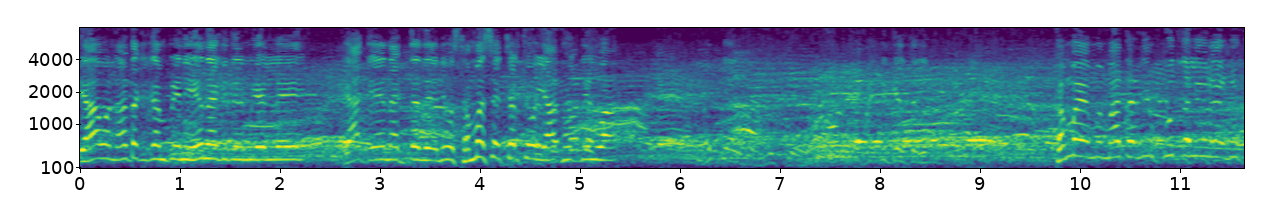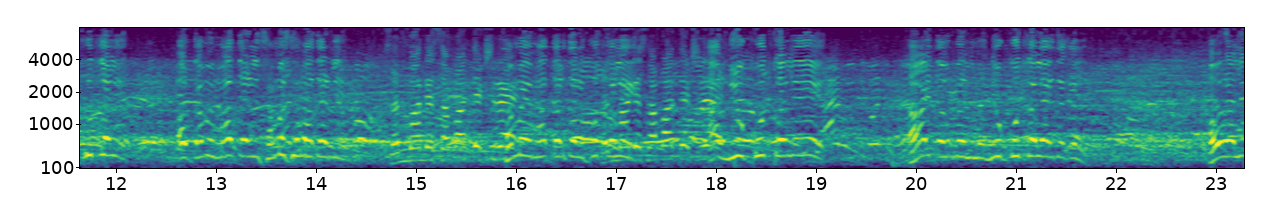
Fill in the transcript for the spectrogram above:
ಯಾವ ನಾಟಕ ಕಂಪನಿ ಏನಾಗಿದೆ ನಿಮ್ಗೆ ಇಲ್ಲಿ? ಯಾಕೆ ಏನಾಗ್ತದೆ? ನೀವು ಸಮಸ್ಯೆ ಚರ್ಚೆ ಯಾಕೆ ಹಾಕ್ಲಿಲ್ವಾ ತಮ್ಮ ಎಮ್ಮ ಮಾತಾಡಿ ನೀವು ಕೂತ್ಕೊಳ್ಳಿ ನೀವು ಕೂತ್ಕೊಳ್ಳಿ. ಅವ್ರು ತಮ್ಮ ಮಾತಾಡಲಿ ಸಮಸ್ಯೆ ಮಾತಾಡಲಿ. ಸನ್ಮಾನ್ಯ ಸಭಾಧ್ಯಕ್ಷರೇ ತಮ್ಮ ಮಾತಾಡ್ತಾರೆ ಕೂತ್ಕೊಳ್ಳಿ. ಸಭಾಧ್ಯಕ್ಷರೇ. ನೀವು ಕೂತ್ಕೊಳ್ಳಿ. ಆಯ್ತು ಅವ್ರ ಮೇಲೆ ನೀವು ಕೂತ್ಕೊಳ್ಳಿ ಆಯ್ತಕ್ಕಲ್ಲಿ ಅವರಲ್ಲಿ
